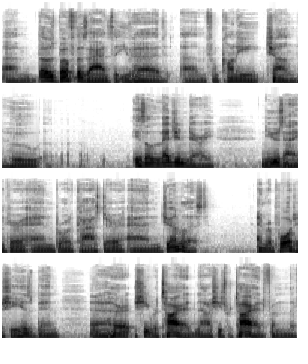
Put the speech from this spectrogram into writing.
Um, those both of those ads that you heard um, from Connie Chung, who is a legendary news anchor and broadcaster and journalist and reporter. She has been uh, her she retired now. She's retired from the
